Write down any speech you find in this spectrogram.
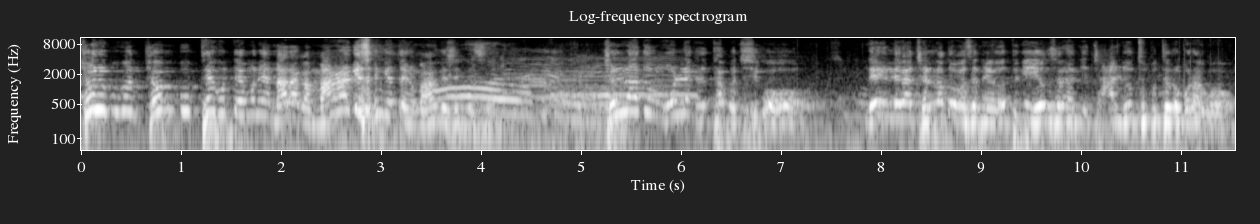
결국은 경북 대구 때문에 나라가 망하게 생겼다 이거 망하게 생겼어. 전라도 원래 그렇다고 치고 내일 내가 전라도 가서 내가 어떻게 연설하는지 잘 유튜브 들어보라고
